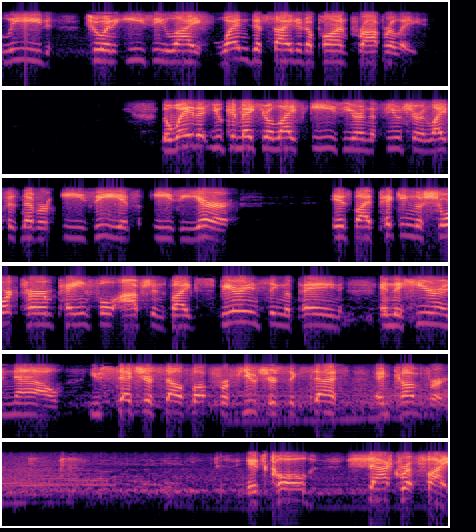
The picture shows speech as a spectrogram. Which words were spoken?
lead to an easy life when decided upon properly. The way that you can make your life easier in the future, and life is never easy, it's easier, is by picking the short term painful options, by experiencing the pain in the here and now. You set yourself up for future success and comfort. It's called sacrifice.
